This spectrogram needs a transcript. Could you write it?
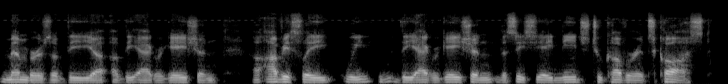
members of the uh, of the aggregation. Uh, obviously, we the aggregation, the CCA needs to cover its cost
